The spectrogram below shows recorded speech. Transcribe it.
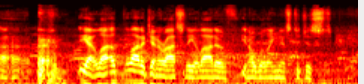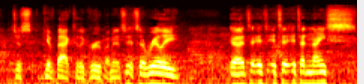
uh, yeah, a lot, a lot of generosity, a lot of you know willingness to just just give back to the group. I mean, it's it's a really yeah, it's a, it's it's a, it's a nice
